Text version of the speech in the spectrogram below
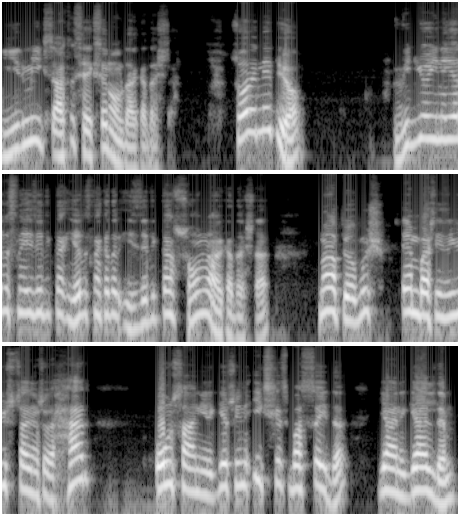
20x artı 80 oldu arkadaşlar. Sonra ne diyor? Video yine yarısına izledikten yarısına kadar izledikten sonra arkadaşlar ne yapıyormuş? En başta izlediği 100 saniye sonra her 10 saniyelik geç yine x kez bassaydı yani geldim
